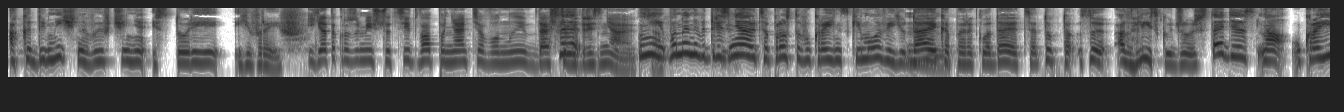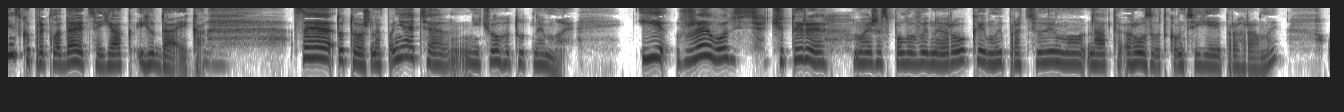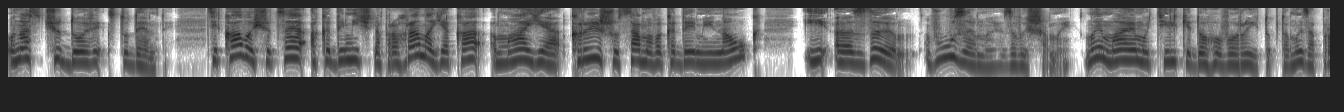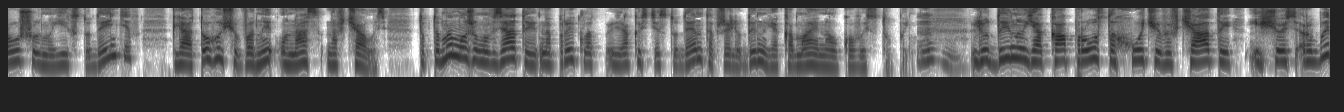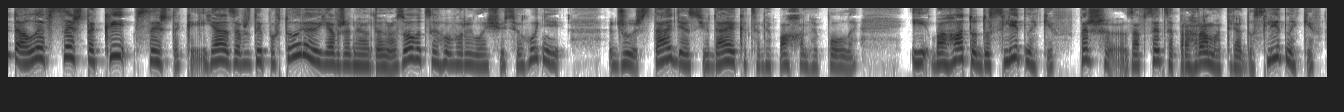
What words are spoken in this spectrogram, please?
академічне вивчення історії євреїв. І я так розумію, що ці два поняття вони дещо це... відрізняються. Ні, вони не відрізняються. Просто в українській мові юдаїка uh-huh. перекладається, тобто з англійської Jewish Studies на українську перекладається як юдаїка. Uh-huh. Це тотожне поняття, нічого тут немає. І вже ось чотири майже з половиною роки ми працюємо над розвитком цієї програми. У нас чудові студенти. Цікаво, що це академічна програма, яка має кришу саме в академії наук. І е, з вузами, з вишами, ми маємо тільки договори, тобто ми запрошуємо їх студентів для того, щоб вони у нас навчались. Тобто, ми можемо взяти, наприклад, в якості студента вже людину, яка має науковий ступень, угу. людину, яка просто хоче вивчати і щось робити, але все ж таки, все ж таки, я завжди повторюю, я вже неодноразово це говорила, що сьогодні Jewish Studies, юдаїка це не пахане поле. І багато дослідників, перш за все, це програма для дослідників,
